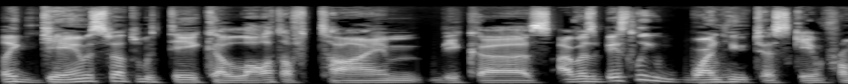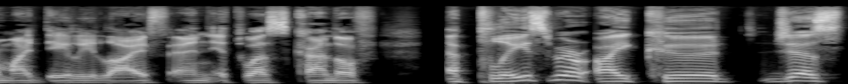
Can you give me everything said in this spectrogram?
like games that would take a lot of time because I was basically wanting to escape from my daily life. And it was kind of a place where I could just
